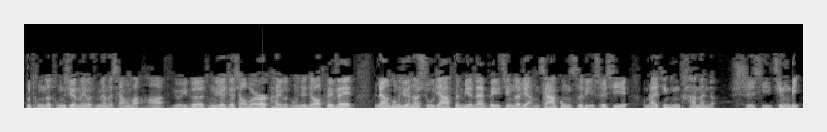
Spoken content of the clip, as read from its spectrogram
不同的同学们有什么样的想法哈。有一个同学叫小文，还有一个同学叫菲菲，两个同学呢暑假分别在北京的两家公司里实习，我们来听听他们的实习经历。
